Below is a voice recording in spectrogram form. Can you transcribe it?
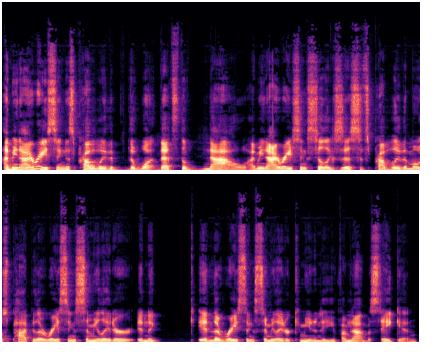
I mean, iRacing is probably the the what that's the now. I mean, iRacing still exists. It's probably the most popular racing simulator in the in the racing simulator community, if I'm not mistaken.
